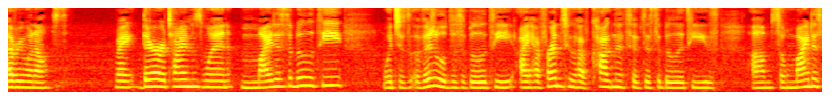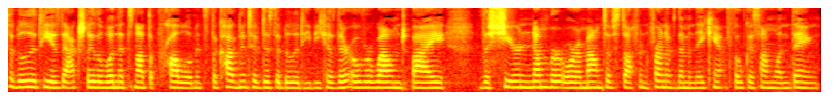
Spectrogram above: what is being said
everyone else right? There are times when my disability which is a visual disability i have friends who have cognitive disabilities um, so my disability is actually the one that's not the problem. It's the cognitive disability because they're overwhelmed by the sheer number or amount of stuff in front of them and they can't focus on one thing.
